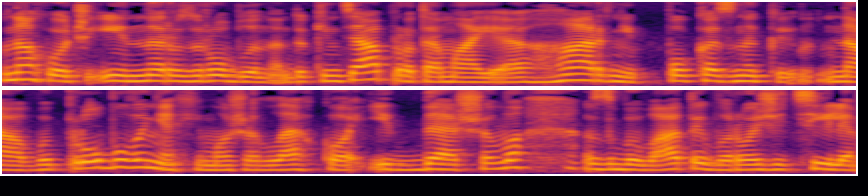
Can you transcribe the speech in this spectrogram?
Вона, хоч і не розроблена до кінця, проте має гарні показники на випробуваннях і може легко і дешево збивати ворожі цілі.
